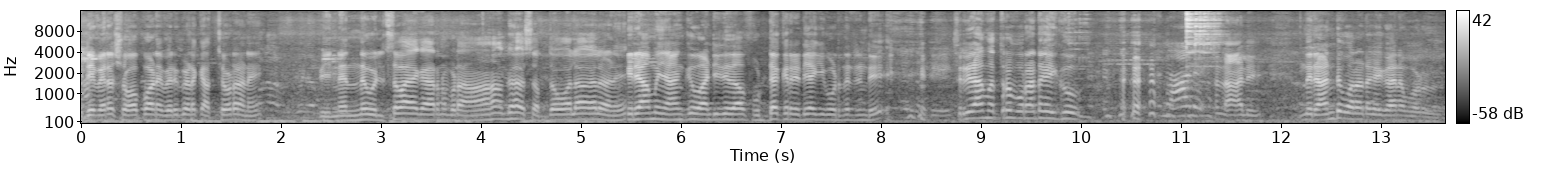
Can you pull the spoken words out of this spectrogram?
ഇത് ഇവരെ ഷോപ്പാണ് ഇവർക്ക് ഇവിടെ കച്ചവടമാണ്. പിന്നെ ഇന്ന് ഉത്സവമായ കാരണം ഇവിടെ ആകെ ശബ്ദകോലാഹലാണ് ശ്രീരാം ഞങ്ങൾക്ക് വേണ്ടിട്ട് ഇതാ ഫുഡൊക്കെ റെഡിയാക്കി കൊടുത്തിട്ടുണ്ട്. ശ്രീരാം എത്ര പൊറോട്ട കഴിക്കൂ? നാല്. ഇന്ന് രണ്ട് പൊറോട്ട കഴിക്കാനാ പോകുന്നത്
